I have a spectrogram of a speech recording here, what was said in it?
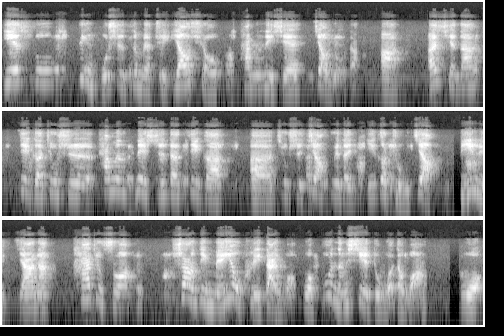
耶稣并不是这么去要求他们那些教友的。啊，而且呢，这个就是他们那时的这个呃，就是教会的一个主教比吕家呢，他就说，上帝没有亏待我，我不能亵渎我的王，我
